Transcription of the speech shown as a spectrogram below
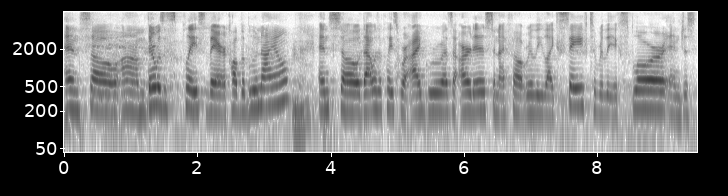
and so um, there was this place there called the Blue Nile. Mm-hmm. And so that was a place where I grew as an artist and I felt really like safe to really explore and just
